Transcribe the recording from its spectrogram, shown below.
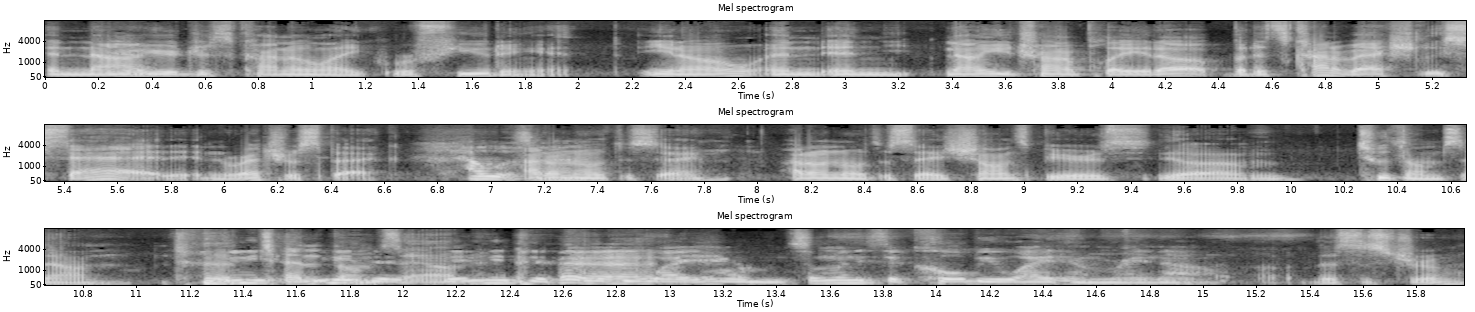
and now Yeah. you're just kind of like refuting it, you know. And and now you're trying to play it up, but it's kind of actually sad in retrospect. I don't know what to say. I don't know what to say. Shawn Spears, um, two thumbs down, need- ten thumbs to- down. They need to Coby White him. Someone needs to Coby White him right now this is true.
